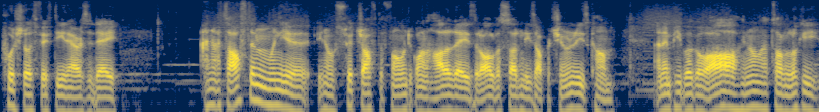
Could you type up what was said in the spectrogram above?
push those 15 hours a day and that's often when you you know switch off the phone to go on holidays that all of a sudden these opportunities come and then people go oh you know that's unlucky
